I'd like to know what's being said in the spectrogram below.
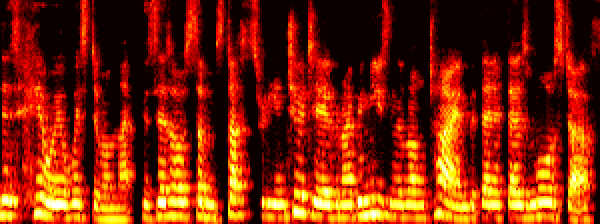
this, hear all your wisdom on that because there's also some stuff that's really intuitive and I've been using them a long time. But then if there's more stuff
